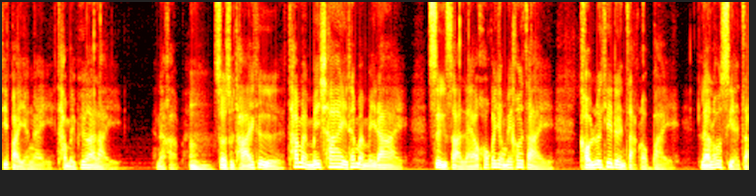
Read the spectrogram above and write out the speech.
ที่ไปยังไงทำไปเพื่ออะไรนะครับอืมส่วนสุดท้ายคือ ถ้ามันไม่ใช่ถ้ามันไม่ได้ สื่อสารแล้วเขาก็ยังไม่เข้าใจ เขาเลือกที่จะเดินจากเราไป แล้วเราเสียใจ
